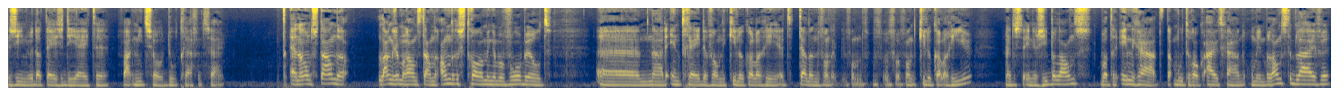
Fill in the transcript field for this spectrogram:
zien we dat deze diëten vaak niet zo doeltreffend zijn. En dan ontstaan er langzamerhand staan er andere stromingen. Bijvoorbeeld na de intrede van de kilocalorieën. Het tellen van, van, van, van kilocalorieën. Dus de energiebalans. Wat erin gaat, dat moet er ook uitgaan om in balans te blijven.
